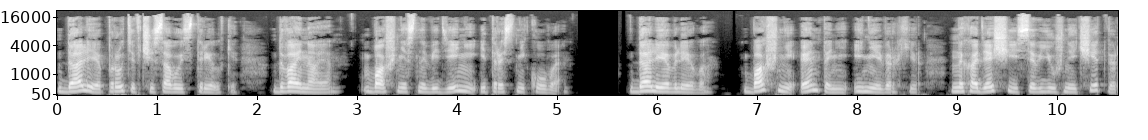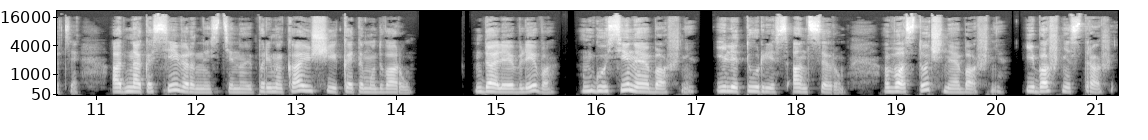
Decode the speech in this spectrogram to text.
Далее против часовой стрелки. Двойная. Башня сновидений и тростниковая. Далее влево. Башни Энтони и Неверхир, находящиеся в южной четверти, однако северной стеной, примыкающие к этому двору. Далее влево – Гусиная башня, или Туррис Ансерум, Восточная башня и башня Стражей.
